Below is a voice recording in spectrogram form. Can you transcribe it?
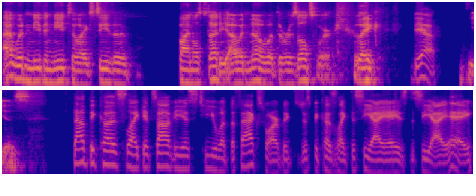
I wouldn't even need to like see the final study. I would know what the results were. like Yeah. obvious. Not because like it's obvious to you what the facts are, but just because like the CIA is the CIA.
